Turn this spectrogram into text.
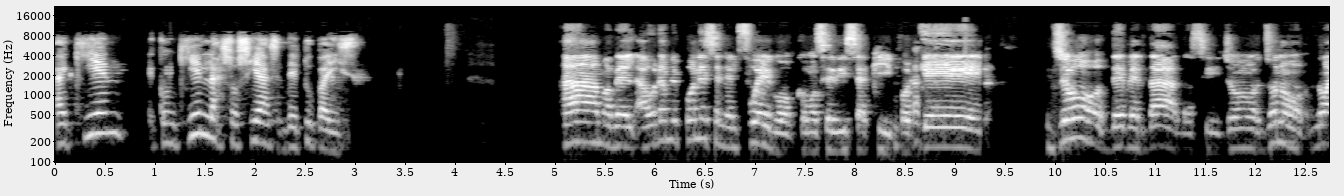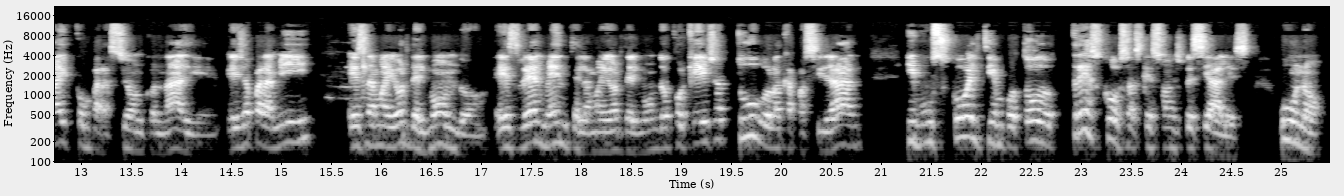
¿a quién, con quién la asocias de tu país? Ah, Mabel, ahora me pones en el fuego, como se dice aquí, porque yo de verdad, así, yo, yo no, no hay comparación con nadie. Ella para mí es la mayor del mundo, es realmente la mayor del mundo porque ella tuvo la capacidad y buscó el tiempo todo tres cosas que son especiales. Uno,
